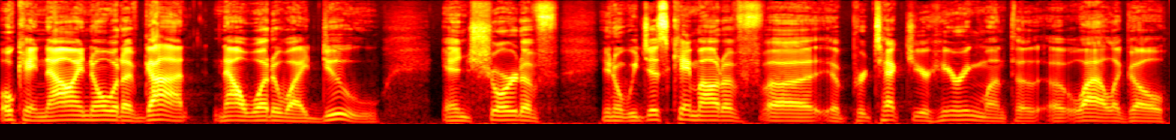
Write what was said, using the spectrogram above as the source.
okay, now I know what I've got. Now what do I do? And short of, you know, we just came out of uh, Protect Your Hearing Month a, a while ago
